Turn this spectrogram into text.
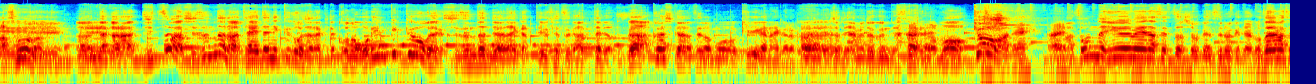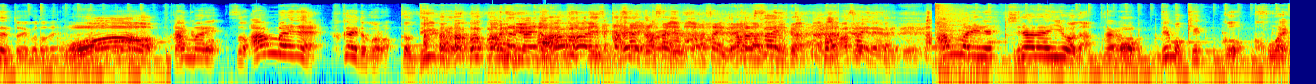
あそうなんだ。うん、だから実は沈んだのはタイタニック号じゃなくてこのオリンピック号が沈んだんではないかっていう説があったりだとか詳しく話せばもうキリがないからこれでちょっとやめとくんですけれども。今日はね、はい。まあ、そんな有名な説を紹介するわけではございませんということで。おおあんまりそうあんまりね深いところ。そうディープなところ。あんまりあんまり深い浅い浅い。浅い。から浅いのやめて。あんまりね知らないようななるほでも結構怖い。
